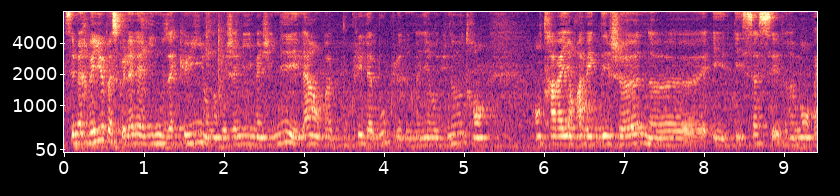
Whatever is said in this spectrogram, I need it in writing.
C'est merveilleux parce que là, la vie nous accueille, on n'aurait jamais imaginé. Et là, on va boucler la boucle d'une manière ou d'une autre en, en travaillant avec des jeunes. euh, et, et ça, c'est vraiment, bah,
